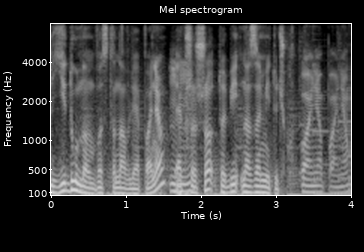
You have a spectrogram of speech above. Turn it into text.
їду нам восстанавлює, поняв? Мгм. Якщо що, тобі на заміточку. Поняв, поняв.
